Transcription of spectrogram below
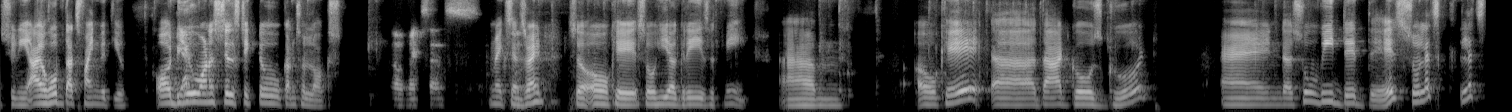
Srini. i hope that's fine with you or do yeah. you want to still stick to console logs oh makes sense makes sense right so okay so he agrees with me um okay uh that goes good And uh, so we did this. So let's let's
